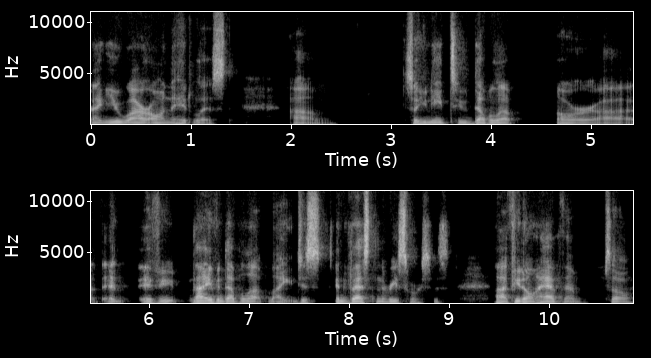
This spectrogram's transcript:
like you are on the hit list. Um, so you need to double up, or uh, if you not even double up, like just invest in the resources uh, if you don't have them. So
